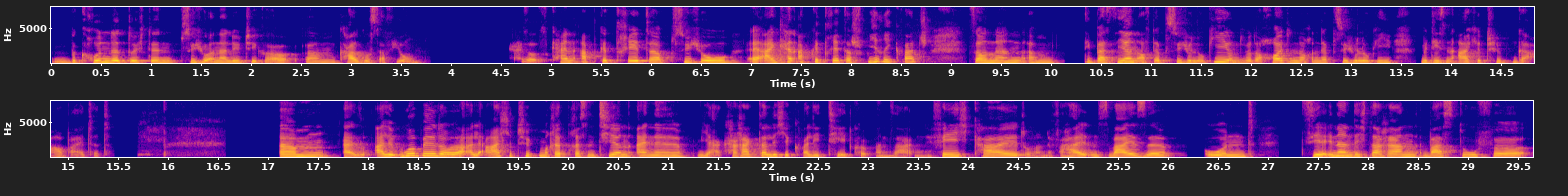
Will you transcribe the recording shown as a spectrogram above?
begründet durch den Psychoanalytiker ähm, Carl Gustav Jung. Also es ist kein abgedrehter Psycho, äh, kein abgedrehter Spiriquatsch, sondern ähm, die basieren auf der Psychologie und wird auch heute noch in der Psychologie mit diesen Archetypen gearbeitet. Ähm, also alle Urbilder oder alle Archetypen repräsentieren eine ja, charakterliche Qualität, könnte man sagen, eine Fähigkeit oder eine Verhaltensweise und sie erinnern dich daran, was du für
